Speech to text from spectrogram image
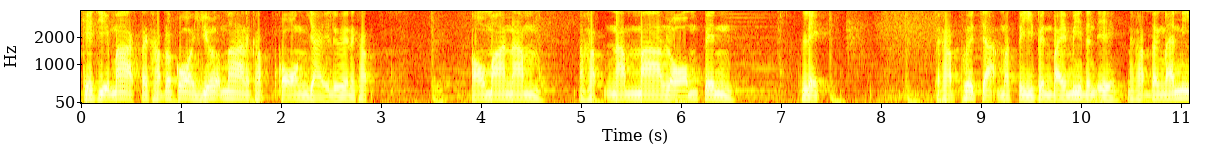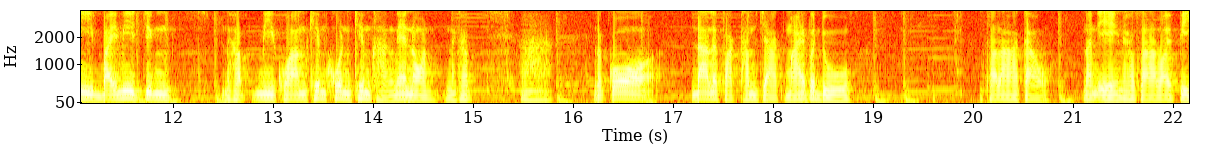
เกจิมากนะครับ แล้วก็เยอะมากนะครับกองใหญ่เลยนะครับ เอามานำนะครับนำมาหลอมเป็นเหล็กนะครับเพื่อจะมาตีเป็นใบมีดนั่นเองนะครับ ดังนั้นนี่ใบมีดจึงนะครับมีความเข้มข้นเข้มขังแน่นอนนะครับอ่าแล้วก็ด้านและฝักทำจากไม้ประดู่ศาลาเก่านั่นเองนะครับศาลาร้อยปี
